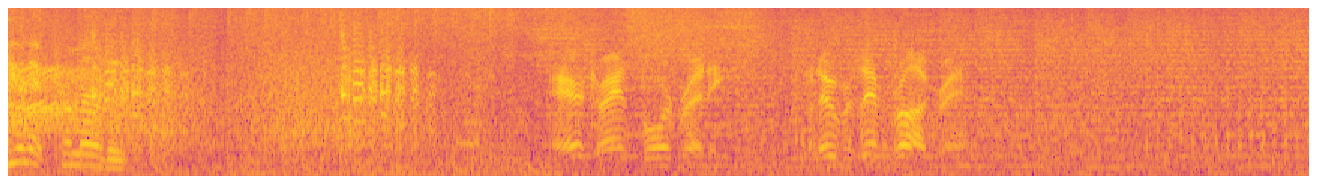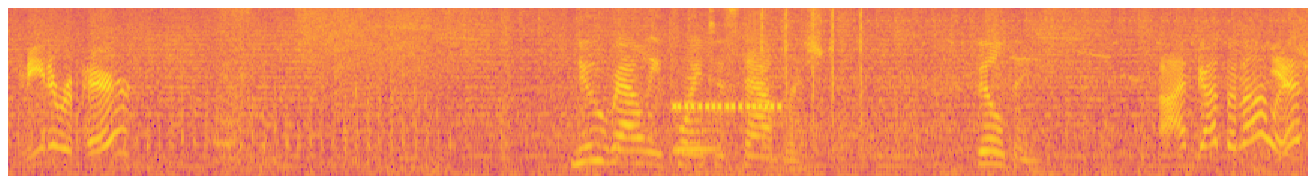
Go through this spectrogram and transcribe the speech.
Unit promoted. Air transport ready. Maneuvers in progress. Need a repair? New rally point established. Building. I've got the knowledge. Yes,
